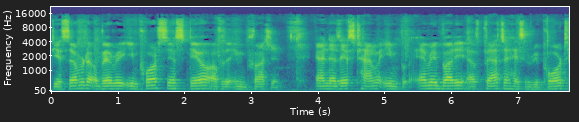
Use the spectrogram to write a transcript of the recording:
deserved a very important style of the impression and uh, this time everybody uh, expects his report.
